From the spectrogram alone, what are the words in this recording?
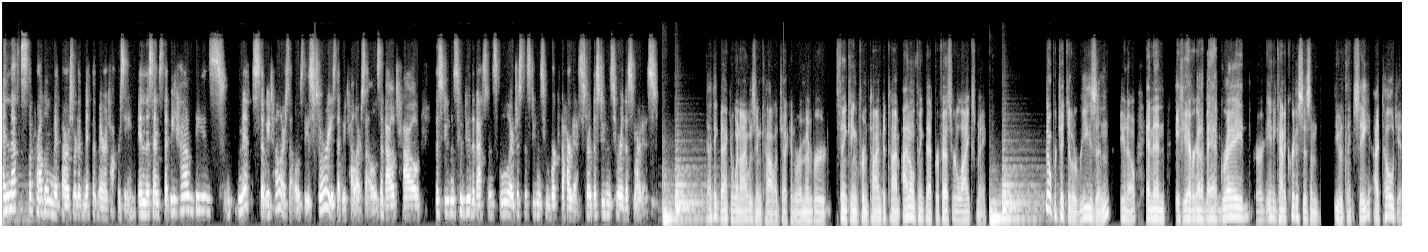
And that's the problem with our sort of myth of meritocracy, in the sense that we have these myths that we tell ourselves, these stories that we tell ourselves about how the students who do the best in school are just the students who work the hardest or the students who are the smartest. I think back to when I was in college, I can remember thinking from time to time, I don't think that professor likes me. No particular reason, you know. And then if you ever got a bad grade or any kind of criticism, you would think, see, I told you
